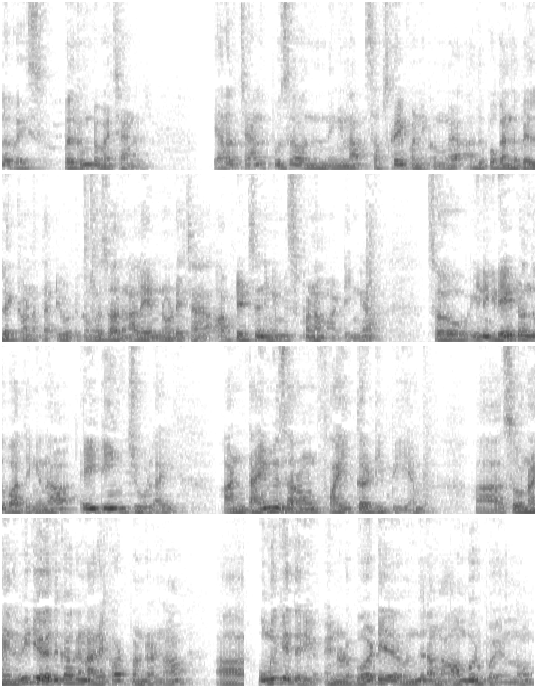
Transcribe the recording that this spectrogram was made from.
Hello guys welcome to my channel யாராவது சேனல் புதுசாக வந்திருந்தீங்கன்னா சப்ஸ்கிரைப் பண்ணிக்கோங்க. அது போக அந்த பெல் ஐக்கானை தட்டி விட்டுக்கோங்க. ஸோ அதனால என்னோட அப்டேட்ஸை நீங்கள் மிஸ் பண்ண மாட்டீங்க. ஸோ இன்றைக்கி டேட் வந்து பார்த்தீங்கன்னா eighteen July and time is around five thirty PM so நான் இந்த வீடியோ எதுக்காக நான் ரெக்கார்ட் பண்ணுறேன்னா உங்களுக்கே தெரியும். என்னோட பர்த்டே வந்து நாங்கள் ஆம்பூர் போயிருந்தோம்.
